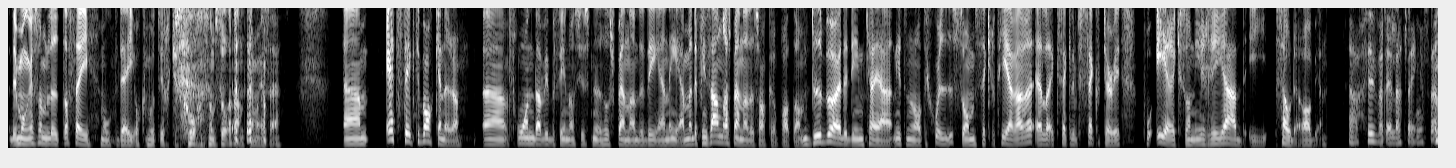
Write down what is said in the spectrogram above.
Det är många som lutar sig mot dig och mot yrkeskåren som sådan kan man ju säga. Um, ett steg tillbaka nu då uh, från där vi befinner oss just nu, hur spännande det än är. Men det finns andra spännande saker att prata om. Du började din karriär 1987 som sekreterare eller executive secretary på Ericsson i Riyadh i Saudiarabien. Ja, hur var det lät länge sedan.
